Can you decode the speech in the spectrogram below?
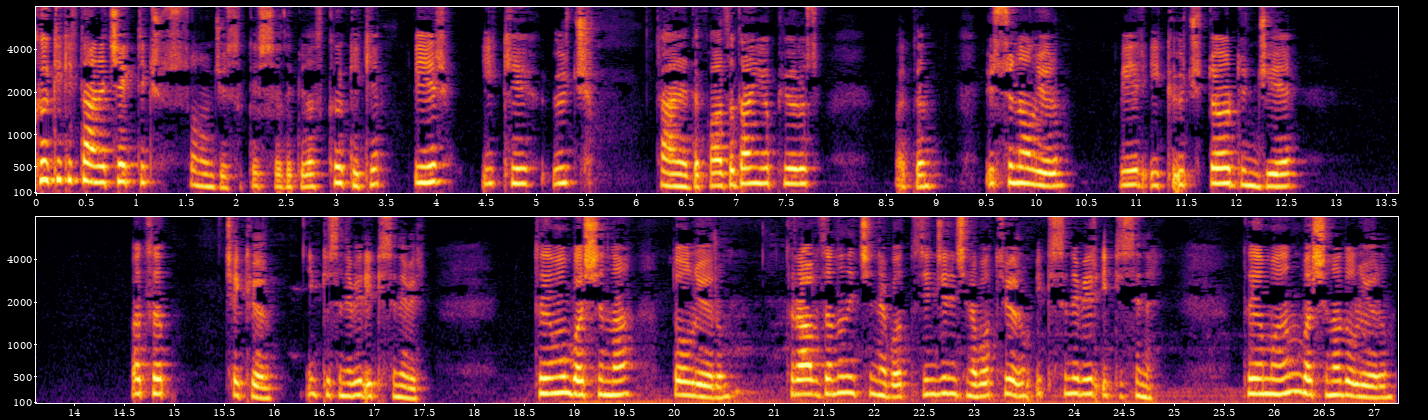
42 tane çektik. Şu sonuncuyu sıkıştırdık biraz. 42. 1, 2, 3 tane de fazladan yapıyoruz. Bakın. Üstünü alıyorum. 1, 2, 3, dördüncüye batıp çekiyorum. İkisini bir, ikisini bir. Tığımın başına doluyorum. Trabzanın içine bat, zincirin içine batıyorum. İkisini bir, ikisini. Tığımın başına doluyorum.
